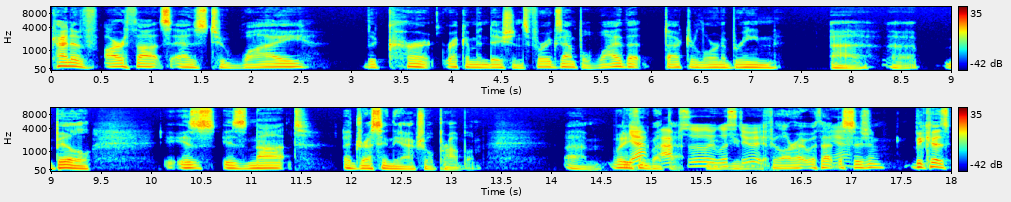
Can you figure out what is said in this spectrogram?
kind of our thoughts as to why the current recommendations, for example, why that Dr. Lorna Breen uh, uh, bill is is not addressing the actual problem. Um, what do you yeah, think about absolutely. that? Absolutely, let's you do it. Feel all right with that yeah. decision? Because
